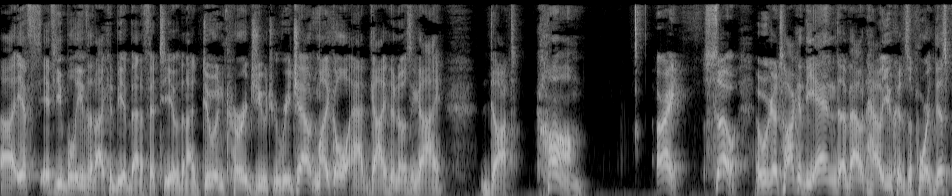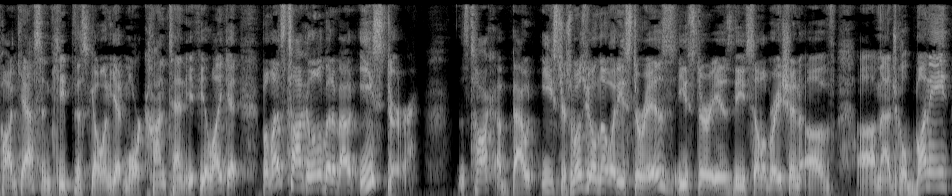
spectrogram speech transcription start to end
uh, if if you believe that I could be a benefit to you, then I do encourage you to reach out, Michael at guywhoknowsaguy.com. All right. So we're going to talk at the end about how you can support this podcast and keep this going, get more content if you like it. But let's talk a little bit about Easter. Let's talk about Easter. So most people know what Easter is. Easter is the celebration of uh, a magical bunny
